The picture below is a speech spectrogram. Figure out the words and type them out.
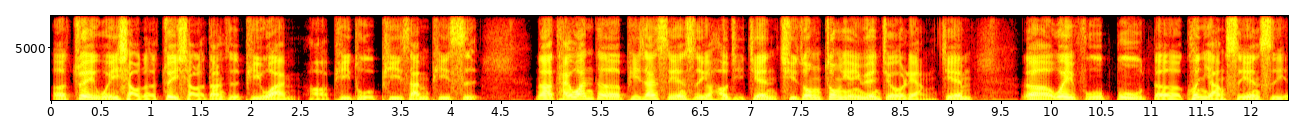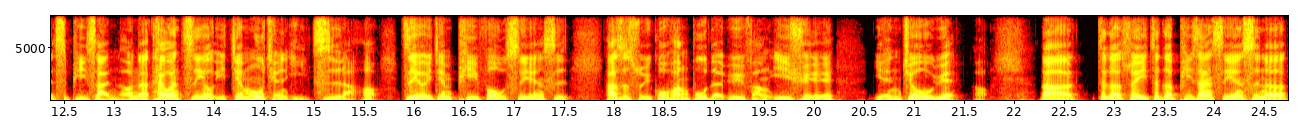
呃，最微小的、最小的当然是 P one 啊，P two、P 三、P 四。那台湾的 P 三实验室有好几间，其中中研院就有两间，呃，卫福部的昆阳实验室也是 P 三，好，那台湾只有一间目前已知了，哈，只有一间 P four 实验室，它是属于国防部的预防医学研究院，啊，那这个所以这个 P 三实验室呢，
